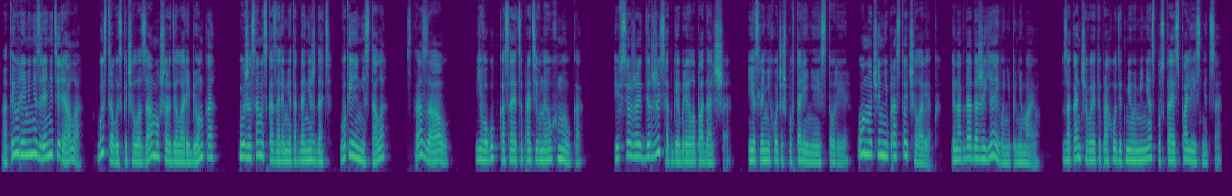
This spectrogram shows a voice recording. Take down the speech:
А ты времени зря не теряла. Быстро выскочила замуж, родила ребенка. Вы же сами сказали мне тогда не ждать. Вот я и не стала. «Сказал». Его губ касается противная ухмылка. «И все же держись от Габриэла подальше, если не хочешь повторения истории. Он очень непростой человек. Иногда даже я его не понимаю». Заканчивает и проходит мимо меня, спускаясь по лестнице.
